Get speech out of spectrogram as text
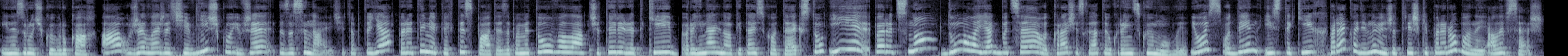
і не з ручкою в руках, а вже лежачи в ліжку і вже засинаючи. Тобто я перед тим як лягти спати, запам'ятала запам'ятовувала чотири рядки оригінального китайського тексту і перед сном думала, як би це от краще сказати українською мовою. І ось один із таких перекладів. Ну він вже трішки перероблений, але все ж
